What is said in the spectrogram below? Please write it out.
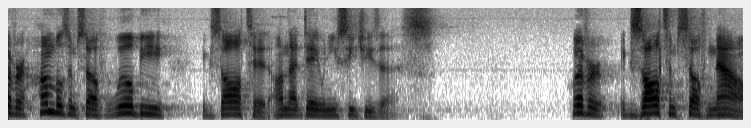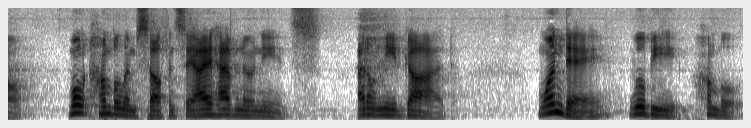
Whoever humbles himself will be exalted on that day when you see Jesus. Whoever exalts himself now won't humble himself and say, I have no needs. I don't need God. One day will be humbled.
